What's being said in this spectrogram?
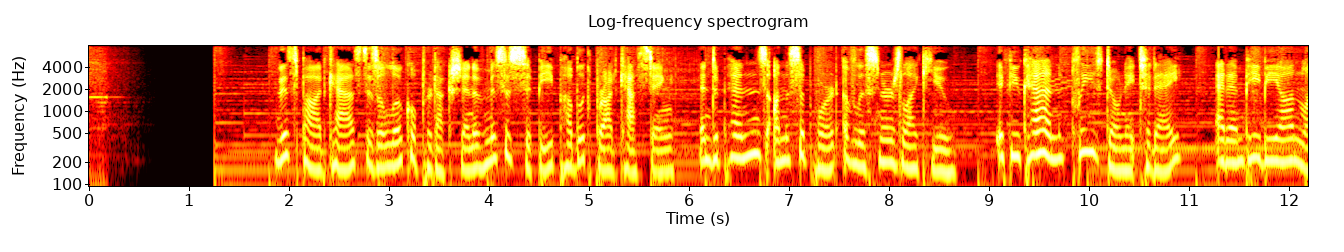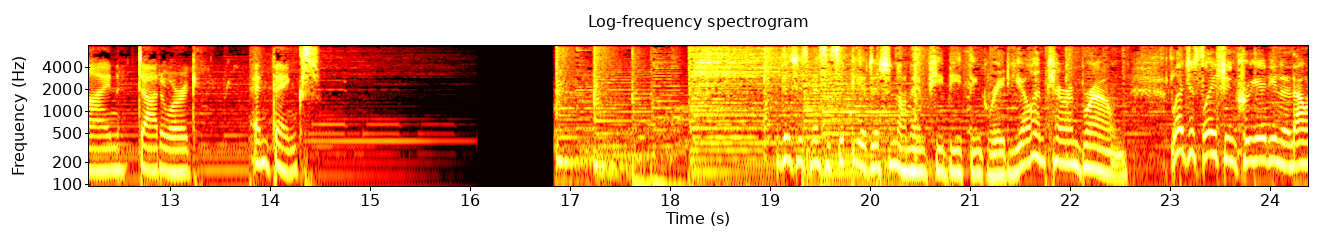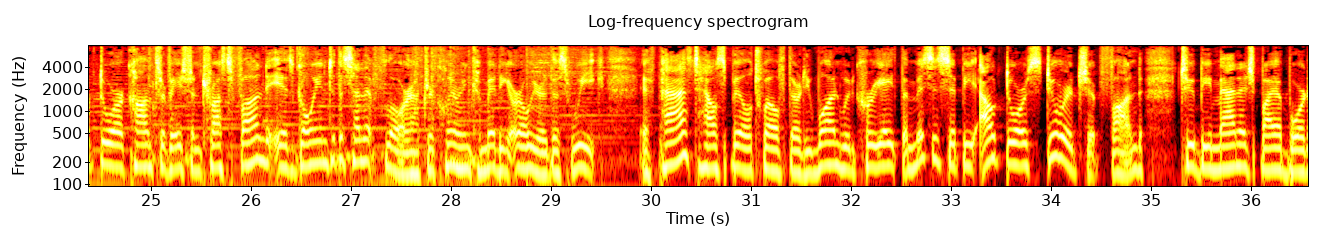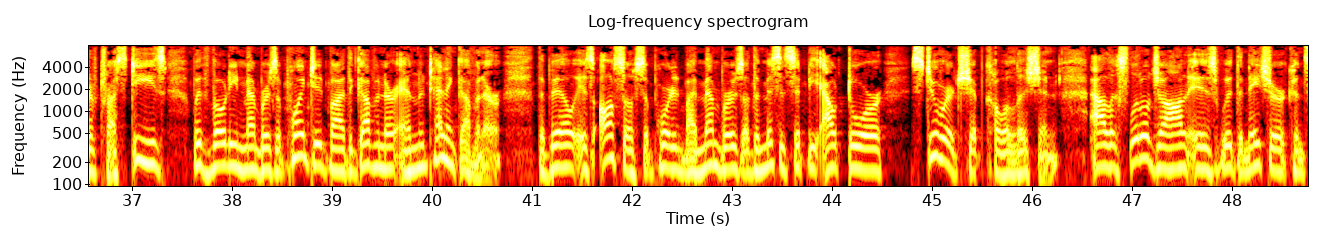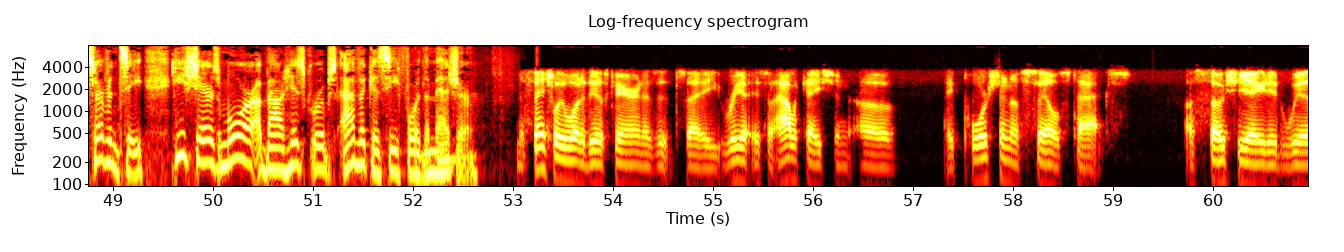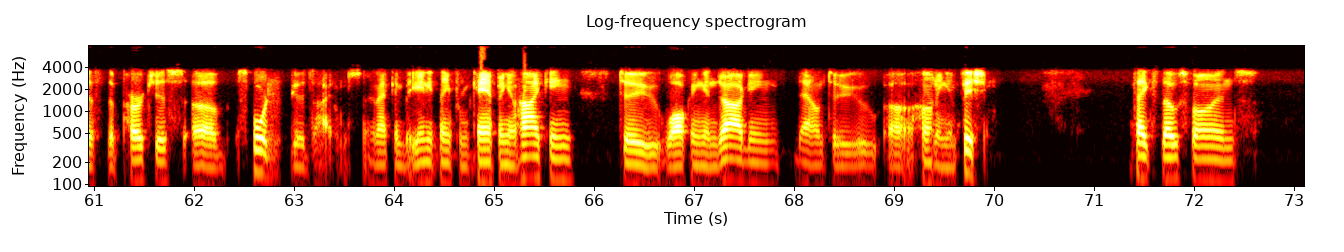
This podcast is a local production of Mississippi Public Broadcasting and depends on the support of listeners like you. If you can, please donate today at mpbonline.org. And thanks. This is Mississippi Edition on MPB Think Radio. I'm Karen Brown. Legislation creating an outdoor conservation trust fund is going to the Senate floor after clearing committee earlier this week. If passed, House Bill 1231 would create the Mississippi Outdoor Stewardship Fund to be managed by a board of trustees with voting members appointed by the governor and lieutenant governor. The bill is also supported by members of the Mississippi Outdoor Stewardship Coalition. Alex Littlejohn is with the Nature Conservancy. He shares more about his group's advocacy for the measure essentially what it is, Karen, is it's a it's an allocation of a portion of sales tax associated with the purchase of sporting goods items, and that can be anything from camping and hiking to walking and jogging down to uh, hunting and fishing. takes those funds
